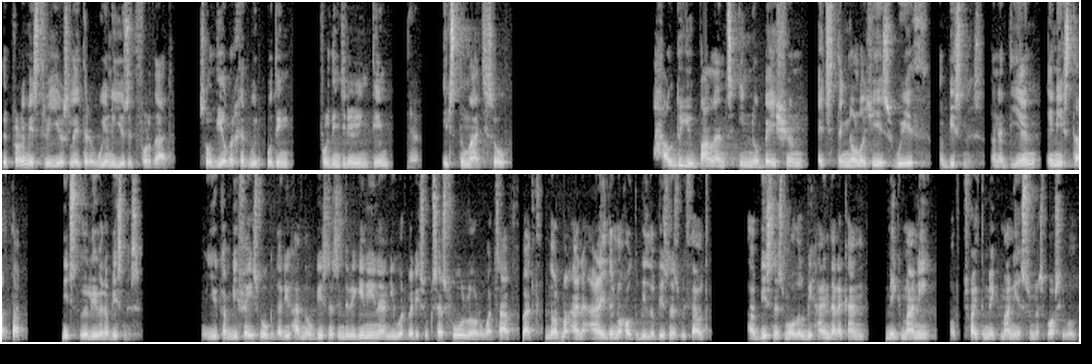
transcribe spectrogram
The problem is three years later we only use it for that. So the overhead we're putting for the engineering team, yeah. it's too much. So how do you balance innovation, edge technologies with a business? And at the end, any startup needs to deliver a business. You can be Facebook that you had no business in the beginning and you were very successful, or WhatsApp. But normal, and I don't know how to build a business without a business model behind that I can make money or try to make money as soon as possible.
